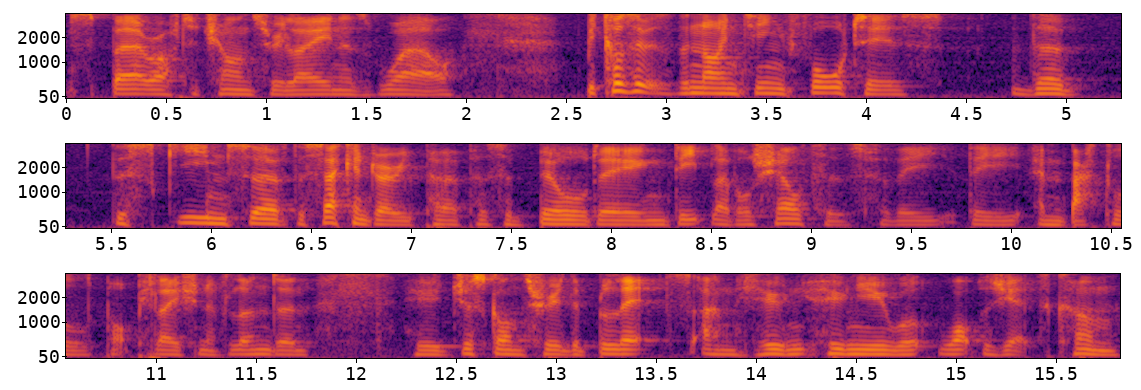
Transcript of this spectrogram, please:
spur off to Chancery Lane as well. Because it was the 1940s, the the scheme served the secondary purpose of building deep level shelters for the, the embattled population of London who'd just gone through the Blitz and who, who knew what was yet to come.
